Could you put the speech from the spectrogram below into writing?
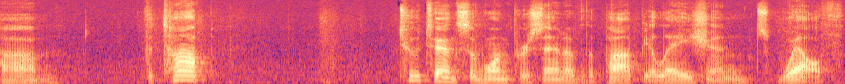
um, the top two-tenths of 1% of the population's wealth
